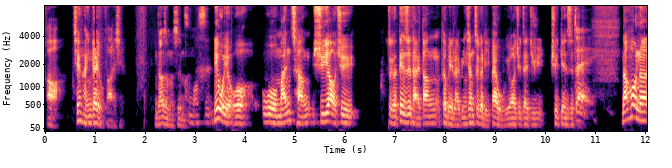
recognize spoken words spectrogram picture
啊？千涵应该有发现，你知道什么事吗什？么事？因为我有我我蛮常需要去这个电视台当特别来宾，像这个礼拜五又要去再去去电视台。对，然后呢，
